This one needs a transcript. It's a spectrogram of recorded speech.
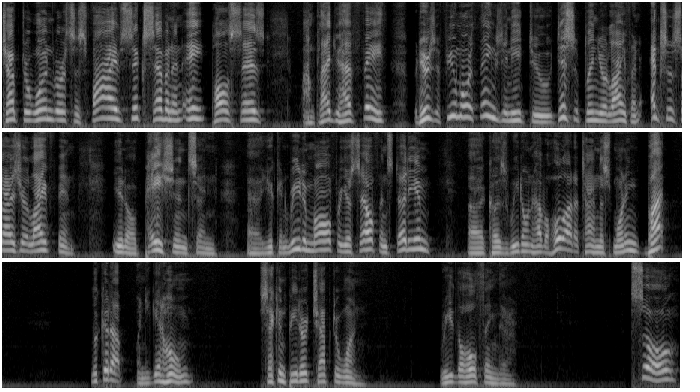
chapter 1, verses 5, 6, 7, and 8, Paul says, I'm glad you have faith, but here's a few more things you need to discipline your life and exercise your life in. You know, patience and uh, you can read them all for yourself and study them because uh, we don't have a whole lot of time this morning. But look it up when you get home. 2 Peter chapter 1. Read the whole thing there. So,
